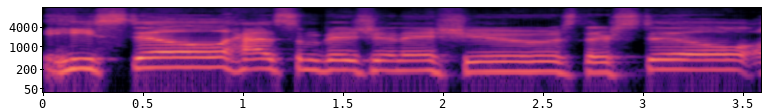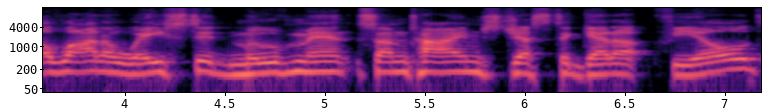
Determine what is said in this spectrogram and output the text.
he still has some vision issues. There's still a lot of wasted movement sometimes just to get up field.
